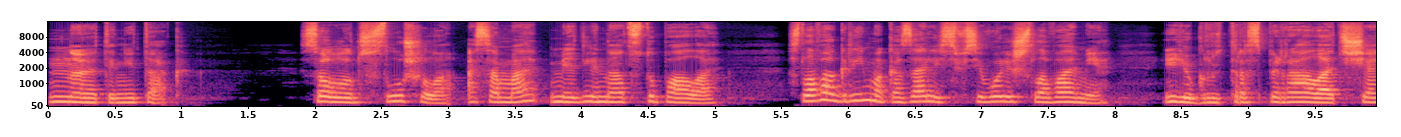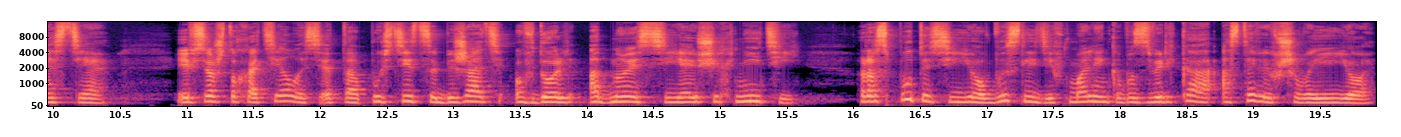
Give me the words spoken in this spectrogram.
но это не так. Соланж слушала, а сама медленно отступала – Слова Грима казались всего лишь словами. Ее грудь распирала от счастья. И все, что хотелось, это опуститься бежать вдоль одной из сияющих нитей, распутать ее, выследив маленького зверька, оставившего ее,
